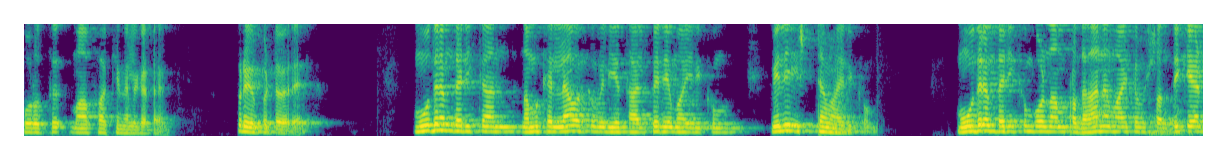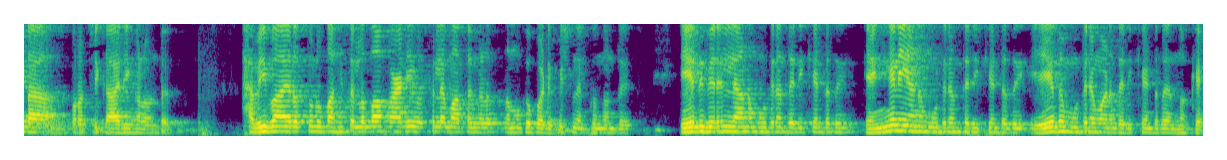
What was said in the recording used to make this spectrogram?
പുറത്ത് മാഫാക്കി നൽകട്ടെ. പ്രിയപ്പെട്ടവരെ മൂതനം ധരിക്കാൻ നമുക്ക് എല്ലാവർക്കും വലിയ താല്പര്യമായിരിക്കും വലിയ ഇഷ്ടമായിരിക്കും. മൂതനം ധരിക്കുമ്പോൾ നാം പ്രധാനമായിട്ടും ശ്രദ്ധിക്കേണ്ട കുറച്ച് കാര്യങ്ങളുണ്ട്. ഹബീബായ റസൂലുള്ളാഹി സ്വല്ലല്ലാഹു അലൈഹി വസല്ലമ തങ്ങൾ നമുക്ക് പഠിപ്പിച്ചു നൽകുന്നുണ്ട്. ഏത് വിരലിലാണ് മോതിരം ധരിക്കേണ്ടത്? എങ്ങനെയാണ് മോതിരം ധരിക്കേണ്ടത്? ഏത് മോതിരമാണ് ധരിക്കേണ്ടത് എന്നൊക്കെ.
